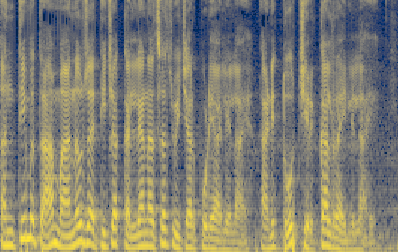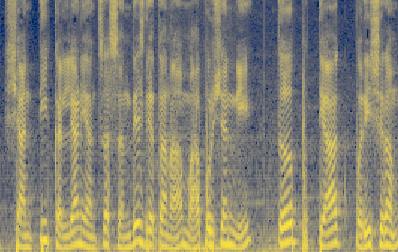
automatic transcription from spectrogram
अंतिमतः मानवजातीच्या कल्याणाचाच विचार पुढे आलेला आहे आणि तो चिरकाल राहिलेला आहे. शांती कल्याण यांचा संदेश देताना महापुरुषांनी तप त्याग परिश्रम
